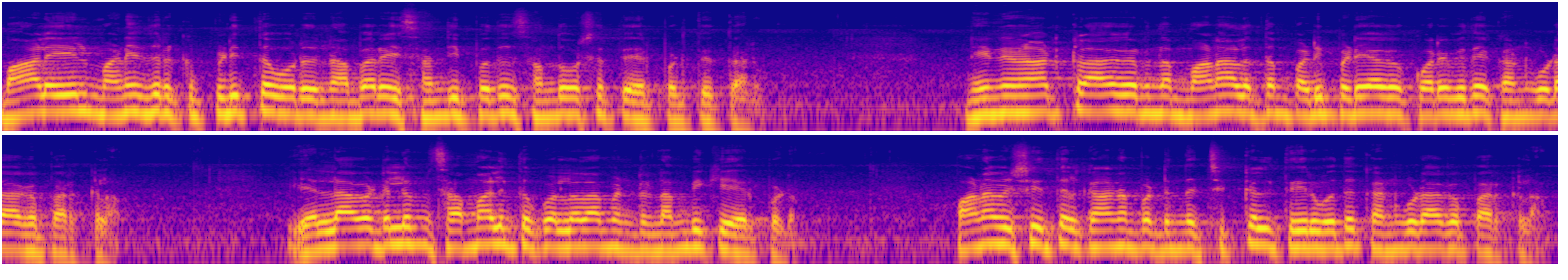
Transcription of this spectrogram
மாலையில் மனிதருக்கு பிடித்த ஒரு நபரை சந்திப்பது சந்தோஷத்தை ஏற்படுத்தி தரும். நீண்ட நாட்களாக இருந்த மன அழுத்தம் படிப்படியாக குறைவதை கண்கூடாக பார்க்கலாம். எல்லாவற்றிலும் சமாளித்து கொள்ளலாம் என்ற நம்பிக்கை ஏற்படும். பண விஷயத்தில் காணப்பட்டிருந்த சிக்கல் தீர்வது கண்கூடாக பார்க்கலாம்.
